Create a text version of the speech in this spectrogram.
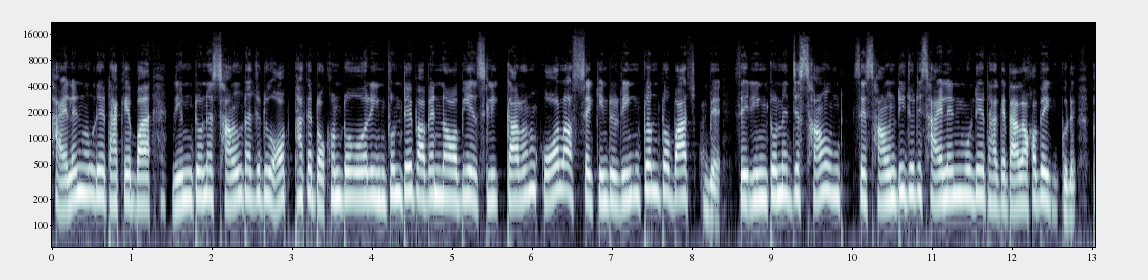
সাইলেন্ট মোডে থাকে বা রিংটোনের সাউন্ডটা যদি অফ থাকে, তখন তো রিংটোনটাই পাবেন না অবভিয়াসলি কারণ কল আসছে, কিন্তু রিংটোন তো বাঁচবে সেই রিংটোনের যে সাউন্ড সেই সাউন্ডটি যদি সাইলেন্ট মোডে থাকে, তাহলে হবে কী করে? তো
